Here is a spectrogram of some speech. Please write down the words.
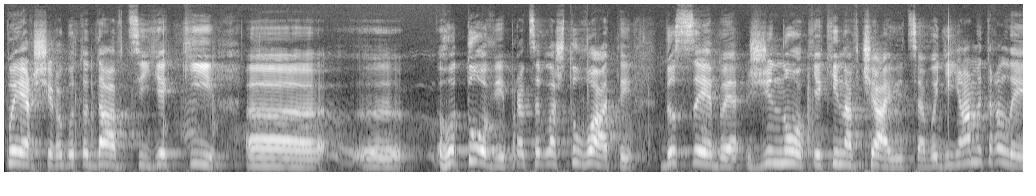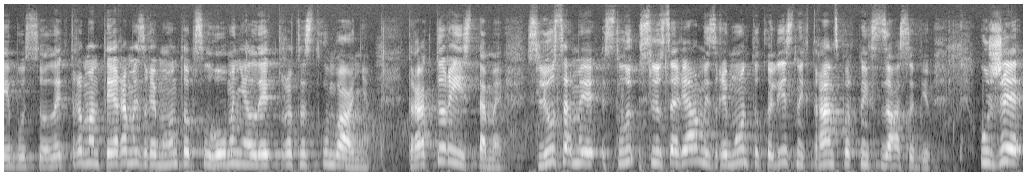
перші роботодавці, які. Е, е, Готові працевлаштувати до себе жінок, які навчаються водіями тролейбусу, електромонтерами з ремонту обслуговування електротестування, трактористами, слюсами, слюсарями з ремонту колісних транспортних засобів. Уже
